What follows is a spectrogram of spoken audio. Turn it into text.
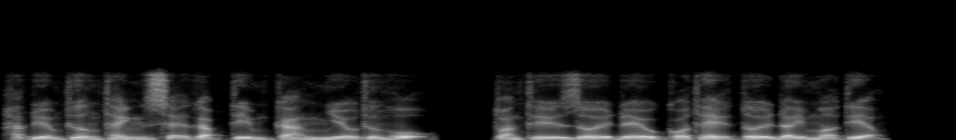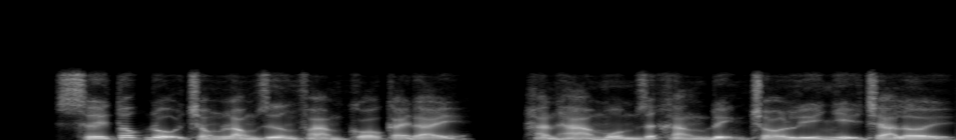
hắc điếm thương thành sẽ gặp tìm càng nhiều thương hộ, toàn thế giới đều có thể tới đây mở tiệm. Xây tốc độ trong lòng Dương Phàm có cái đáy, hắn há mồm rất khẳng định cho Lý Nhị trả lời,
